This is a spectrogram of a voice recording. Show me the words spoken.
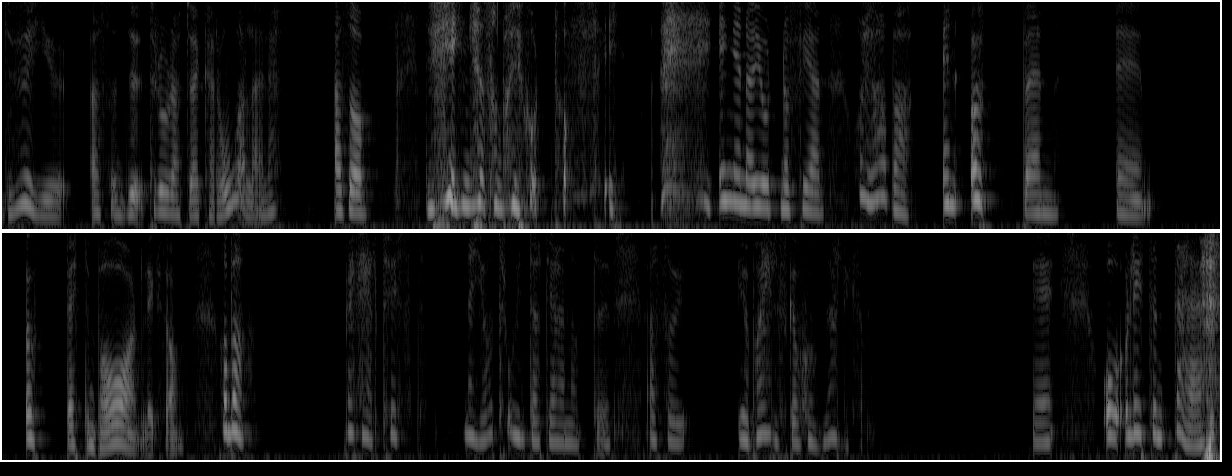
du är ju, alltså du tror att du är Carola eller? Alltså, det är ingen som har gjort något fel. Ingen har gjort något fel. Och jag bara, en öppen, eh, öppet barn liksom. Och bara, blev helt tyst. Nej, jag tror inte att jag är något, eh, alltså, jag bara älskar att sjunga liksom. Eh, och, och lite där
